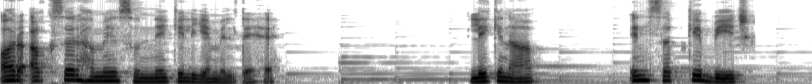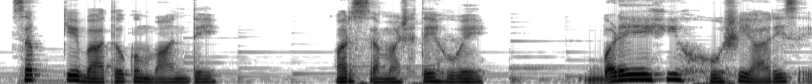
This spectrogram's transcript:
और अक्सर हमें सुनने के लिए मिलते हैं। लेकिन आप इन सब के बीच सबके बातों को मानते और समझते हुए बड़े ही होशियारी से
